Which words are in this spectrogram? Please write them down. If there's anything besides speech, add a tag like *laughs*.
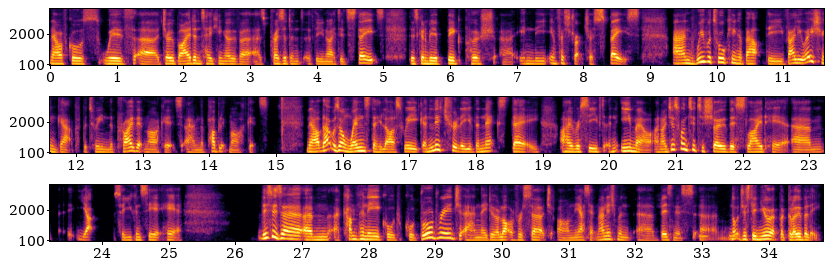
Now, of course, with uh, Joe Biden taking over as president of the United States, there's going to be a big push uh, in the infrastructure space. And we were talking about the valuation gap between the private markets and the public markets. Now, that was on Wednesday last week, and literally the next day, I received an email. And I just wanted to show this slide here. Um, yeah, so you can see it here this is a, um, a, company called called Broadridge, and they do a lot of research on the asset management uh, business, uh, not just in Europe but globally.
